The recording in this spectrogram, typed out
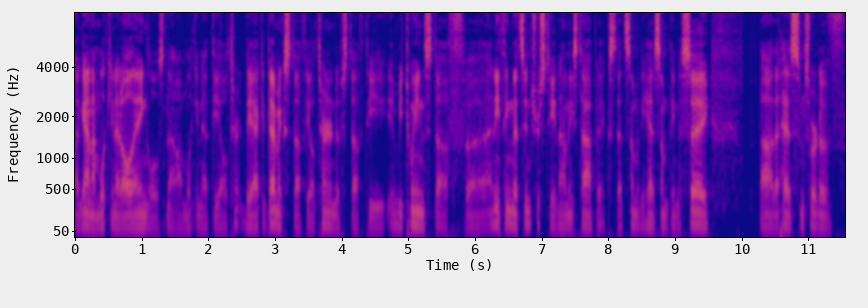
again i'm looking at all angles now i'm looking at the alter- the academic stuff the alternative stuff the in between stuff uh, anything that's interesting on these topics that somebody has something to say uh, that has some sort of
